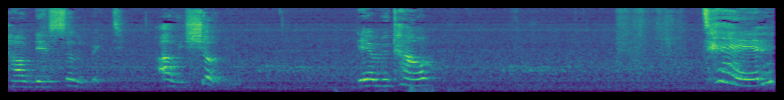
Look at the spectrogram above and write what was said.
how they celebrate. I will show you. They will count 10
